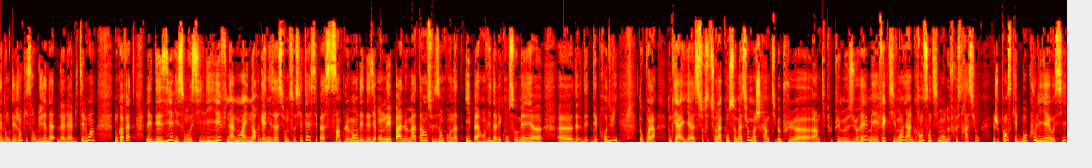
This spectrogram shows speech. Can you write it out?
et donc des gens qui sont obligés d'a- d'aller habiter loin. Donc en fait, les désirs, ils sont aussi liés finalement à une organisation de société. C'est pas simplement des désirs. On n'est pas le matin en se disant qu'on a hyper envie d'aller consommer euh, euh, de- de- des produits. Donc voilà. Donc sur la consommation, moi je serais un petit peu plus, euh, un petit peu plus mesurée, mais effectivement, il y a un grand sentiment de frustration, et je pense qu'il est beaucoup lié aussi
